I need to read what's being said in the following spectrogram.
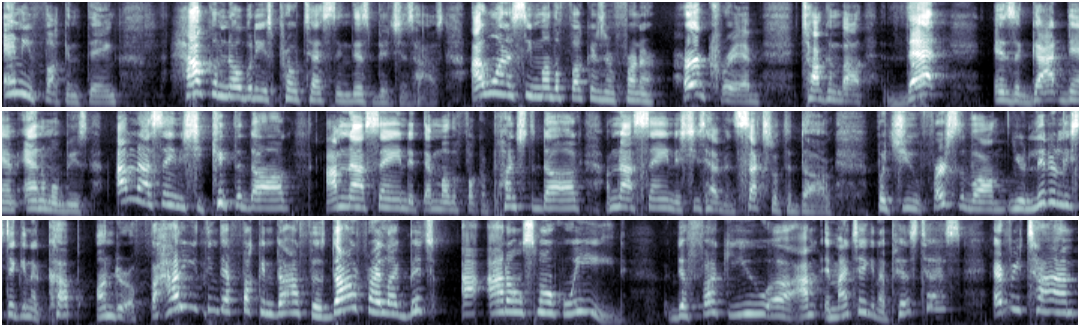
any fucking thing how come nobody is protesting this bitch's house? I want to see motherfuckers in front of her crib talking about that is a goddamn animal abuse. I'm not saying that she kicked the dog. I'm not saying that that motherfucker punched the dog. I'm not saying that she's having sex with the dog. But you, first of all, you're literally sticking a cup under a. How do you think that fucking dog feels? Dog's probably like, bitch, I, I don't smoke weed. The fuck you? Uh, I'm, am I taking a piss test? Every time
